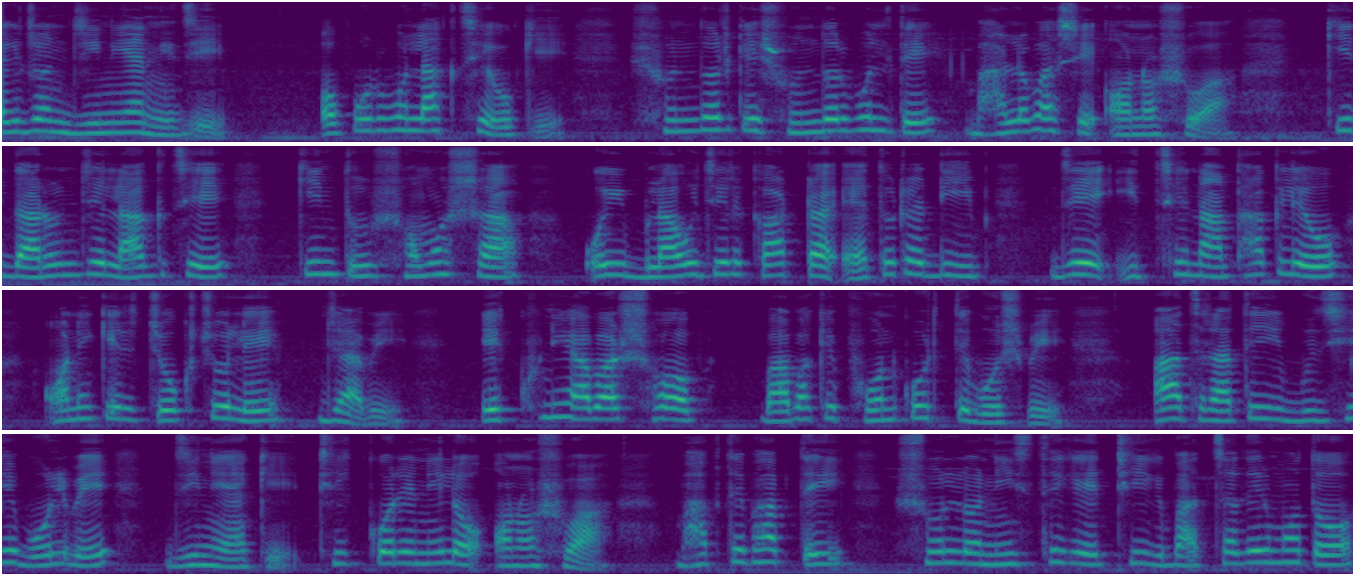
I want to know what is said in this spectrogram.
একজন জিনিয়া নিজে। অপূর্ব লাগছে ওকে। সুন্দরকে সুন্দর বলতে ভালোবাসে অনসোয়া কি দারুণ যে লাগছে, কিন্তু সমস্যা, ওই ব্লাউজের কাটটা এতটা ডিপ যে ইচ্ছে না থাকলেও অনেকের চোখ চলে যাবে। এক্ষুনি আবার সব বাবাকে ফোন করতে বসবে। আজ রাতেই বুঝিয়ে বলবে জিনিয়াকে। ঠিক করে নিল অনসোয়া ভাবতে ভাবতেই শুনল নিচ থেকে ঠিক বাচ্চাদের মতো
